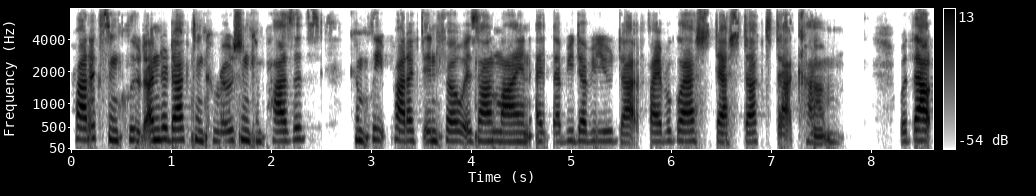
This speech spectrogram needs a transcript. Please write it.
products include underduct and corrosion composites. Complete product info is online at www.fiberglass-duct.com. Without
